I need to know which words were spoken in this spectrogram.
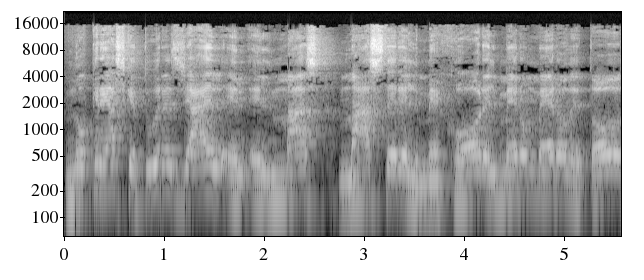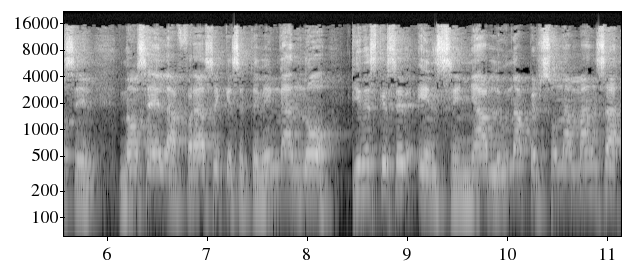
No creas que tú eres ya el, el, más máster, el mejor, el mero mero de todos, el, no sé, la frase que se te venga, no. Tienes que ser enseñable, una persona mansa,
